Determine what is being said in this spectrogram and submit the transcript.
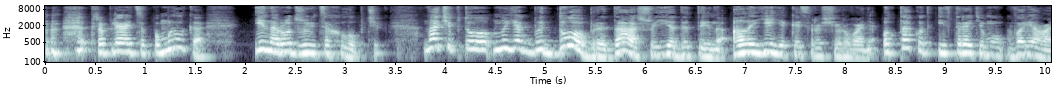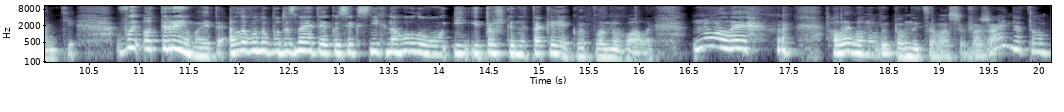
трапляється помилка, і народжується хлопчик. Начебто, ну якби добре, да, що є дитина, але є якесь розчарування. Отак, от, і в третьому варіанті. Ви отримаєте, але воно буде, знаєте, якось як сніг на голову, і, і трошки не таке, як ви планували. Ну, але, але воно виповниться ваше бажання, то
